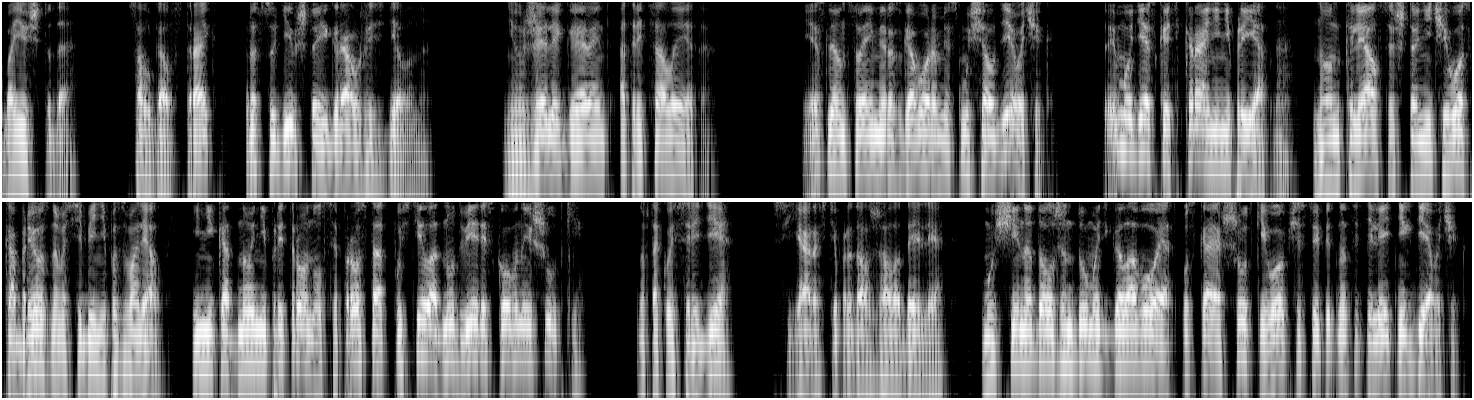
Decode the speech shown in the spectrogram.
«Боюсь, что да», — солгал Страйк, рассудив, что игра уже сделана. Неужели Гэрайнд отрицал и это? Если он своими разговорами смущал девочек, то ему, дескать, крайне неприятно. Но он клялся, что ничего скобрезного себе не позволял и ни к одной не притронулся, просто отпустил одну две рискованные шутки. Но в такой среде, с яростью продолжала Делия, мужчина должен думать головой, отпуская шутки в обществе пятнадцатилетних девочек.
